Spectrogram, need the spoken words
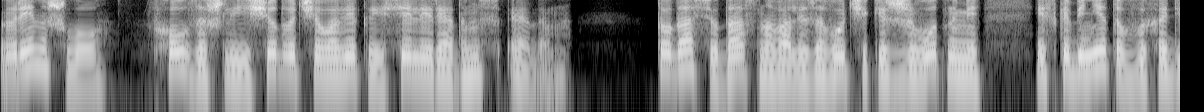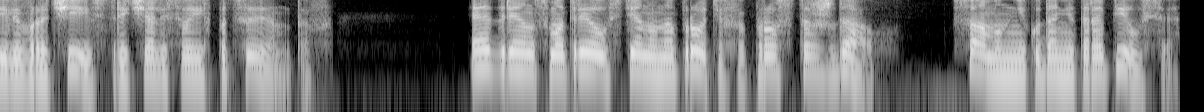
Время шло. В холл зашли еще два человека и сели рядом с Эдом. Туда-сюда сновали заводчики с животными, из кабинетов выходили врачи и встречали своих пациентов. Эдриан смотрел в стену напротив и просто ждал. Сам он никуда не торопился,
